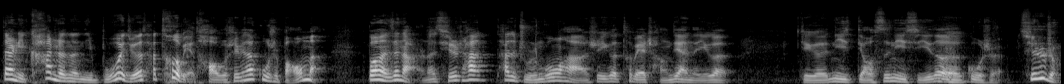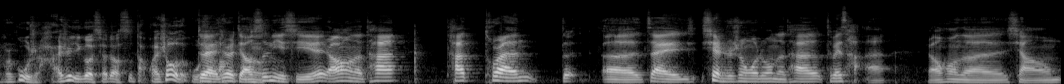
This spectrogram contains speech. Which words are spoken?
但是你看着呢，你不会觉得它特别套路，是因为它故事饱满。饱满在哪儿呢？其实它它的主人公哈是一个特别常见的一个这个逆屌丝逆袭的故事。其实整个故事还是一个小屌丝打怪兽的故事啊。对，就是屌丝嗯逆袭。然后呢，他他突然的呃，在现实生活中呢，他特别惨，然后呢，想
